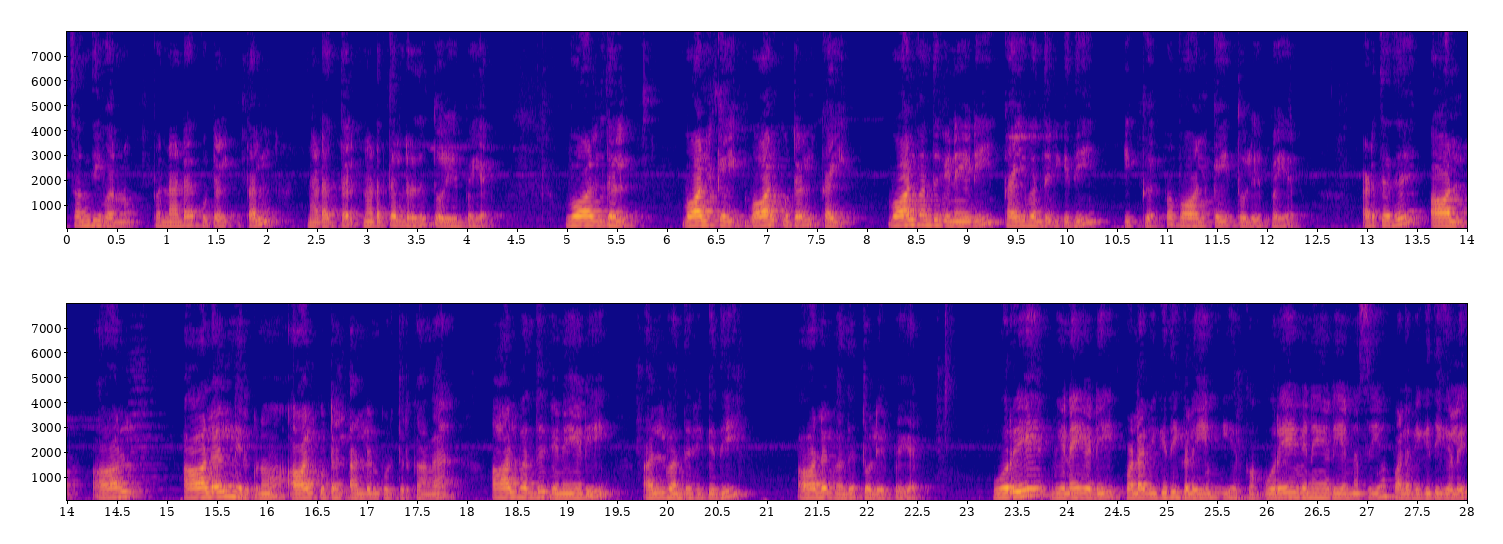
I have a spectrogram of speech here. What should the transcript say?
சந்தி வரணும். இப்போ நட குட்டல் தல் நடத்தல். நடத்தல்ன்றது தொழிற்பெயர். வாழ்தல் வாழ்க்கை வாழ் குட்டல் கை. வாழ் வந்து வினையடி கை வந்து விகுதி. இக்கு இப்போ வாழ்க்கை தொழிற்பெயர் அடுத்தது ஆள். ஆள் ஆளல்னு இருக்கணும். ஆள் குட்டல் அல்லுன்னு கொடுத்துருக்காங்க. ஆள் வந்து வினையடி அல் வந்து விகுதி ஆளல் வந்து தொழிற்பெயர் ஒரே வினையடி பல விகுதிகளையும் ஏற்கும். ஒரே வினையடி என்ன செய்யும்? பல விகுதிகளை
